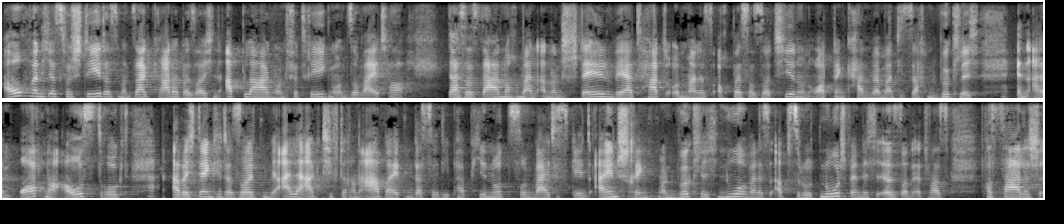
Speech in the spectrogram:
Auch wenn ich es verstehe, dass man sagt, gerade bei solchen Ablagen und Verträgen und so weiter, dass es da nochmal einen anderen Stellenwert hat und man es auch besser sortieren und ordnen kann, wenn man die Sachen wirklich in einem Ordner ausdruckt. Aber ich denke, da sollten wir alle aktiv daran arbeiten, dass wir die Papiernutzung weitestgehend einschränken und wirklich nur, wenn es absolut notwendig ist und etwas postalisch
